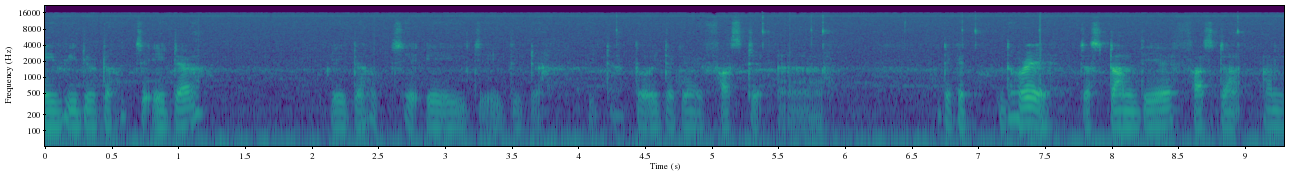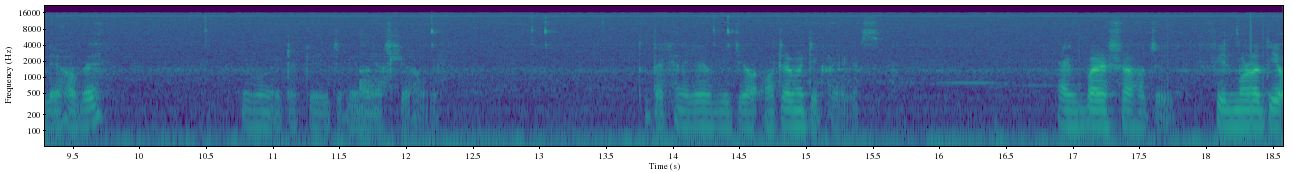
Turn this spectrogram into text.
এই ভিডিওটা হচ্ছে এইটা এইটা হচ্ছে এই যে এই দুইটা, এটা। তো এটাকে আমি ফার্স্টে এটাকে ধরে জাস্ট টান দিয়ে ফার্স্ট আনলে হবে এবং এটাকে এই জায়গায় নিয়ে আসলে হবে। তো দেখেন এই ভিডিও অটোমেটিক হয়ে গেছে। একবারে সহজেই। ফিল্মোরা দিয়ে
